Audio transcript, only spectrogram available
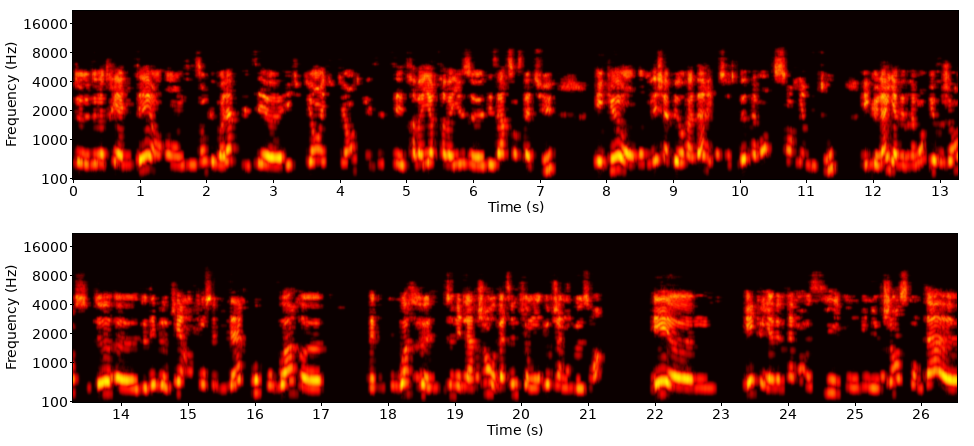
de, de, notre réalité en, en, disant que voilà, vous étiez euh, étudiants, étudiantes, vous étiez travailleurs, travailleuses euh, des arts sans statut, et qu'on on échappait au radar et qu'on se retrouvait vraiment sans rien du tout et que là il y avait vraiment urgence de, euh, de débloquer un fonds solidaire pour pouvoir euh, pour pouvoir euh, donner de l'argent aux personnes qui en ont urgemment besoin. Et et qu'il y avait vraiment aussi une, urgence quant à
